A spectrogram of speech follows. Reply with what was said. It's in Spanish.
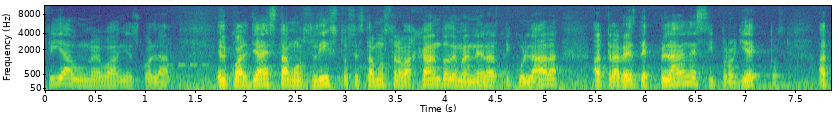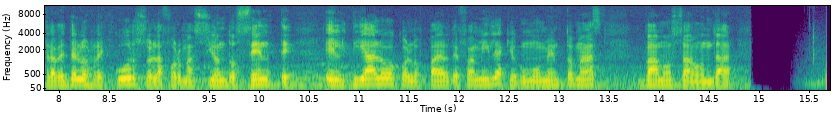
desafía un nuevo año escolar, el cual ya estamos listos, estamos trabajando de manera articulada a través de planes y proyectos, a través de los recursos, la formación docente, el diálogo con los padres de familia que en un momento más vamos a ahondar.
